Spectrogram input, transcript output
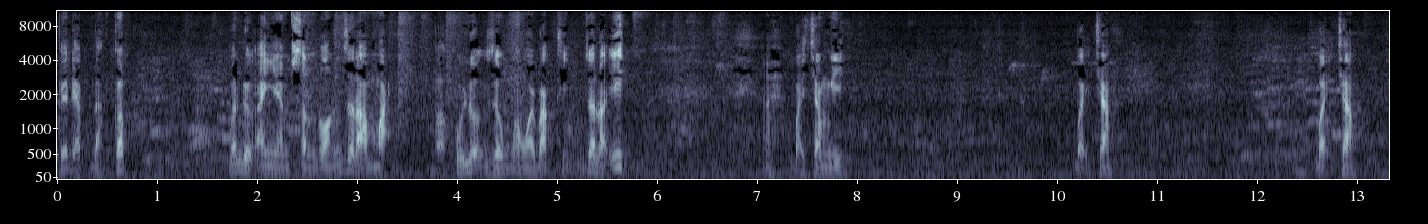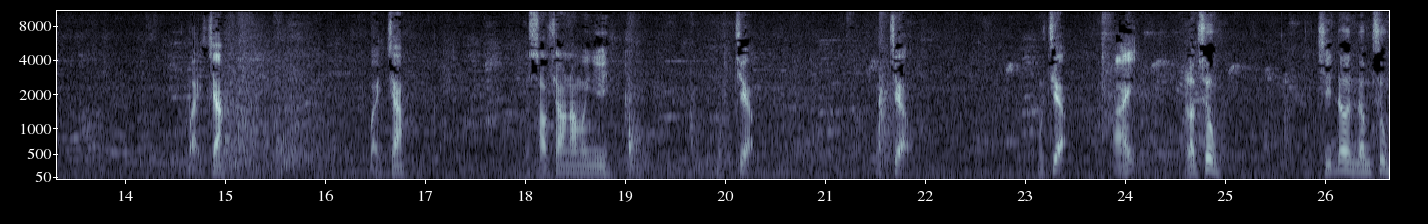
vẻ đẹp đẳng cấp. Vẫn được anh em săn đón rất là mạnh. Và khối lượng giống ở ngoài Bắc thì cũng rất là ít. À, 700 nghìn. 700 700 700 700 650 nghìn một triệu. Một triệu. Một triệu. Đấy. Lâm sung. Chín đơn lâm sung.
